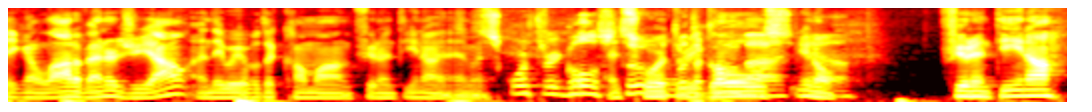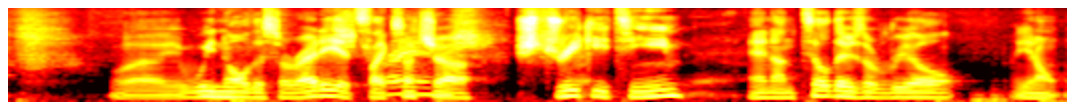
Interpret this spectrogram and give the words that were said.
taking a lot of energy out, and they were able to come on Fiorentina and Score three goals And too. score with three a goals, comeback, you know, yeah. Fiorentina. Well, we know this already. It's like such a streaky team, and until there's a real, you know,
